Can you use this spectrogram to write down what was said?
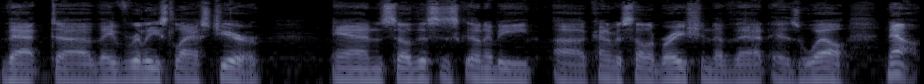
that uh, they've released last year. And so this is going to be uh, kind of a celebration of that as well. Now,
